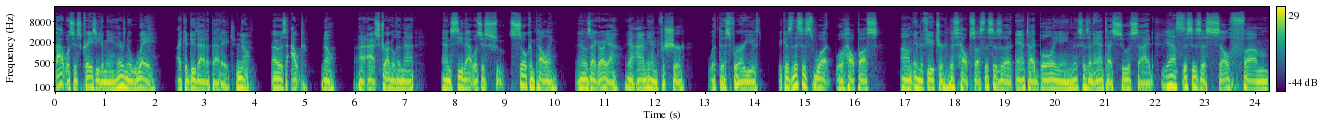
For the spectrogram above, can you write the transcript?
that was just crazy to me. There was no way I could do that at that age. No. I was out. No. I, I struggled in that. And to see that was just so compelling and it was like, oh, yeah, yeah, I'm in for sure with this for our youth because this is what will help us um, in the future. This helps us. This is an anti bullying. This is an anti suicide. Yes. This is a self um,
